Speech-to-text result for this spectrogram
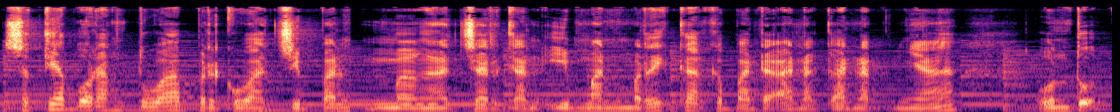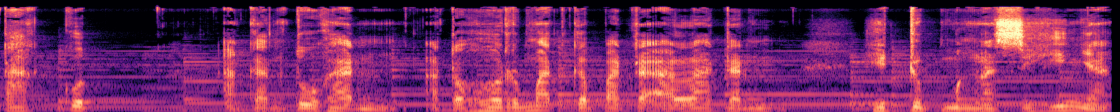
Setiap orang tua berkewajiban mengajarkan iman mereka kepada anak-anaknya untuk takut akan Tuhan atau hormat kepada Allah dan hidup mengasihinya.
